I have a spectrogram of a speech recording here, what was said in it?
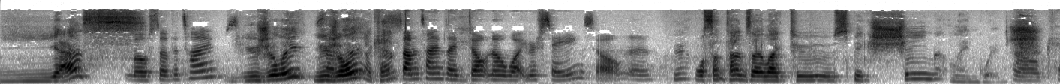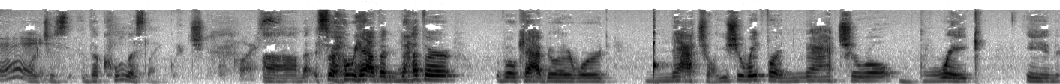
yes. Most of the times. Usually, usually I can. Sometimes I don't know what you're saying, so eh. Yeah. Well, sometimes I like to speak Shane language, okay. which is the coolest language. of course. Um, so we have another vocabulary word, natural. You should wait for a natural break in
